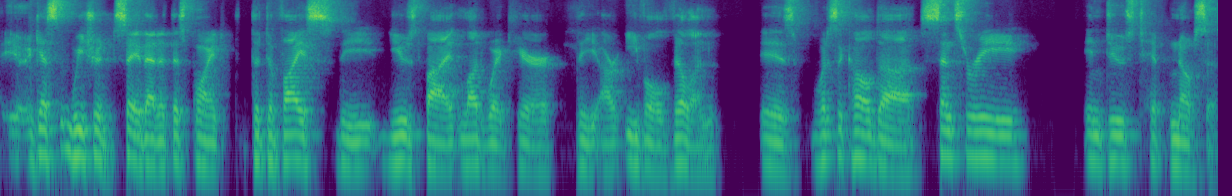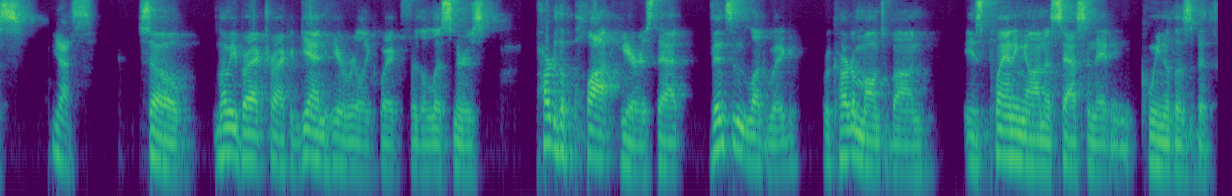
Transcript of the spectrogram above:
I guess we should say that at this point, the device the used by Ludwig here, the our evil villain, is what is it called? Uh, sensory induced hypnosis. Yes. So let me backtrack again here, really quick, for the listeners. Part of the plot here is that Vincent Ludwig, Ricardo Montalban, is planning on assassinating Queen Elizabeth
